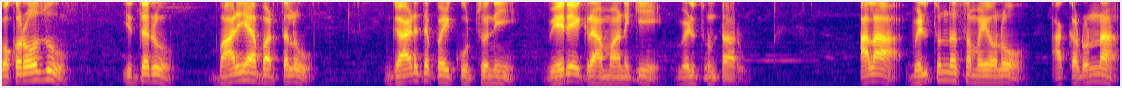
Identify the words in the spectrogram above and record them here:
ఒకరోజు ఇద్దరు భార్యాభర్తలు గాడిదపై కూర్చొని వేరే గ్రామానికి వెళుతుంటారు. అలా వెళ్తున్న సమయంలో అక్కడున్న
